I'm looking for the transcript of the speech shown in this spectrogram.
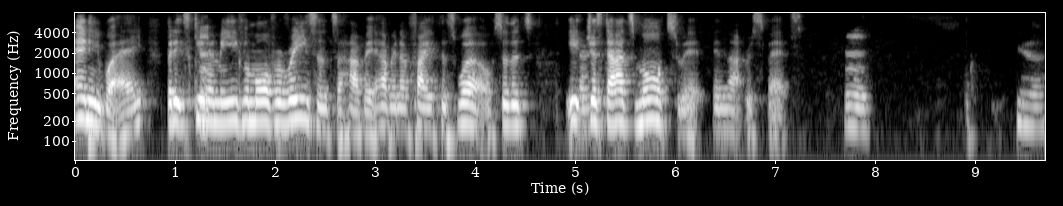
anyway, but it's given me even more of a reason to have it, having a faith as well. So that it Okay. just adds more to it in that respect. Mm. Yeah.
